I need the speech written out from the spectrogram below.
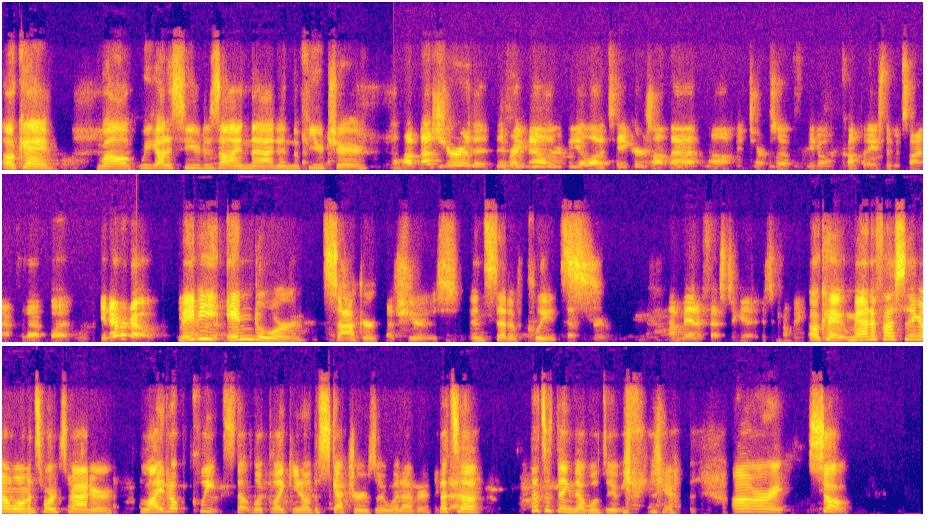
Okay, well, we got to see you design that in the future. I'm not sure that right now there'd be a lot of takers on that um, in terms of you know companies that would sign up for that, but you never know. You Maybe never know. indoor soccer That's shoes true. instead of cleats. That's true. I'm manifesting it. It's coming. Okay, manifesting on Women's Sports Matter. Light up cleats that look like you know the Skechers or whatever. Exactly. That's a that's a thing that we'll do. yeah. All right. So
